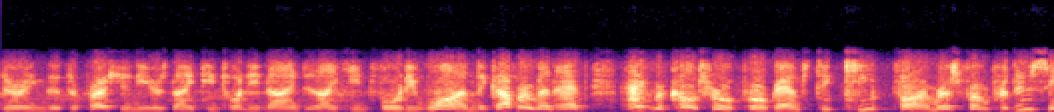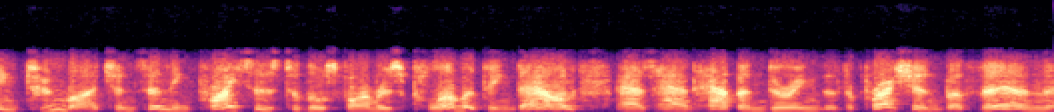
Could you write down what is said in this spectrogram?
During the Depression years 1929 to 1941, the government had agricultural programs to keep farmers from producing too much and sending prices to those farmers plummeting down, as had happened during the Depression. But then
